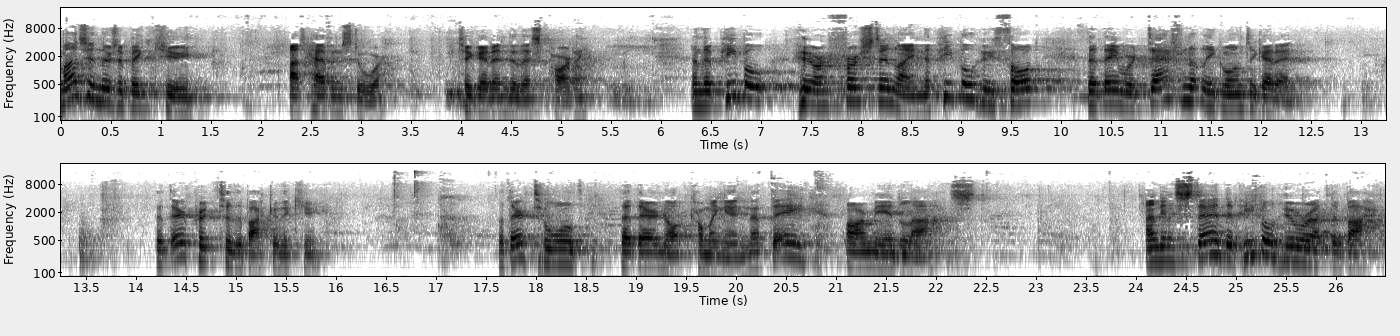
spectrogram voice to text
Imagine there's a big queue at heaven's door to get into this party. And the people who are first in line, the people who thought that they were definitely going to get in, that they're put to the back of the queue. That they're told that they're not coming in, that they are made last. And instead, the people who were at the back,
